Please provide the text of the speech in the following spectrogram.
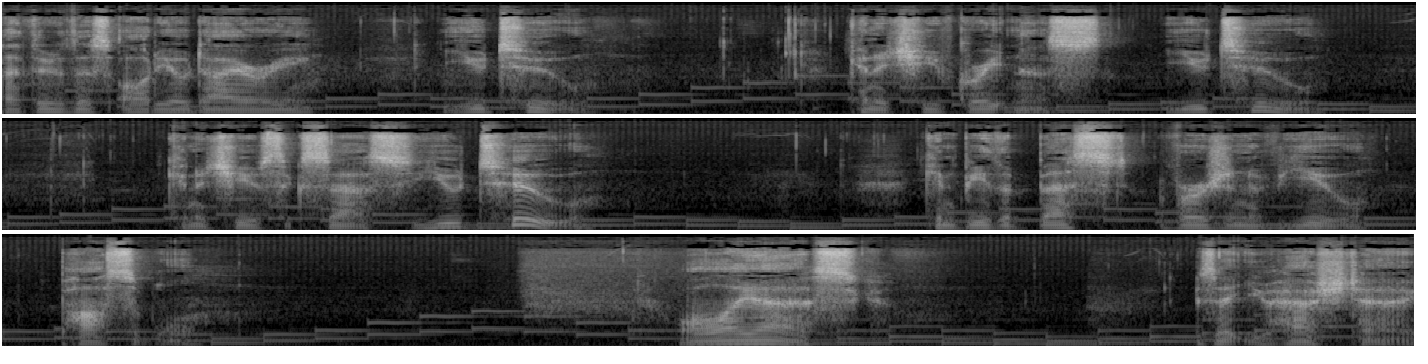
that through this audio diary, you too can achieve greatness. You too can achieve success. You too can be the best version of you possible. All I ask is that you hashtag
